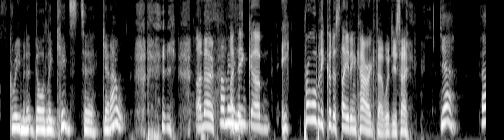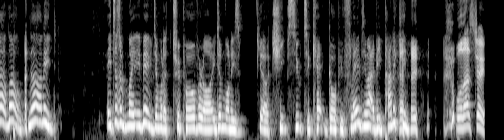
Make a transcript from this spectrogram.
screaming at dawdling kids to get out. I know. I mean, I, think um, he probably could have stayed in character. Would you say? Yeah. Uh, well, no, I mean, he doesn't. He maybe didn't want to trip over, or he didn't want his, you know, cheap suit to ke- go up in flames. He might have been panicking. Well, that's true.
